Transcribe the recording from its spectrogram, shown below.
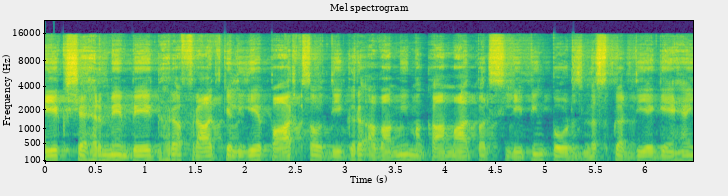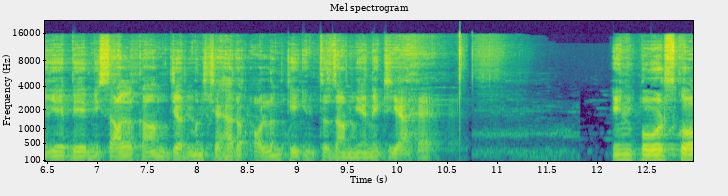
एक शहर में बेघर अफराद के लिए पार्क और दीगर अवामी मकाम पर स्लीपिंग पोर्ड्स नस्ब कर दिए गए हैं। ये बेमिसाल काम जर्मन शहर ओलम की इंतज़ामिया ने किया है। इन पोर्ट्स को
